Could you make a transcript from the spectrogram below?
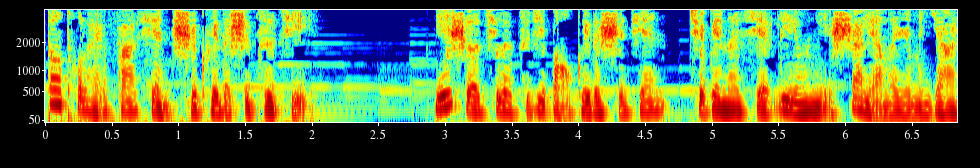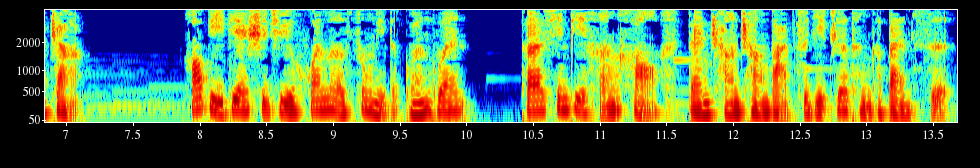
到头来发现吃亏的是自己，你舍弃了自己宝贵的时间，却被那些利用你善良的人们压榨。好比电视剧《欢乐颂》里的关关，他心地很好，但常常把自己折腾个半死。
